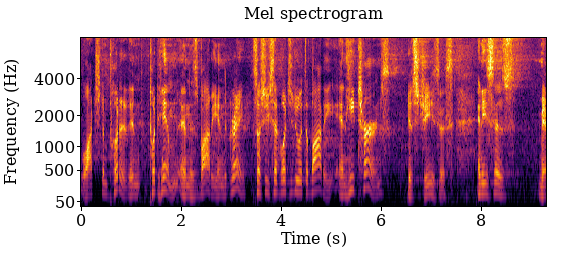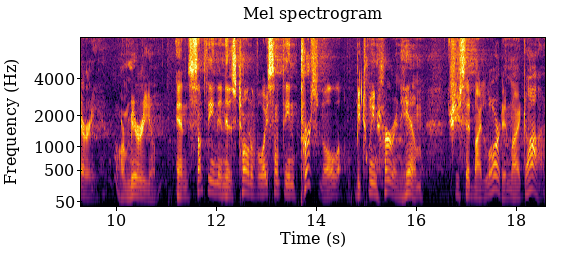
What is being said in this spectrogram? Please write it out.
watched him put it in, put him and his body in the grave. So she said, What'd you do with the body? And he turns, it's Jesus, and he says, Mary or Miriam. And something in his tone of voice, something personal between her and him, she said, My Lord and my God.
